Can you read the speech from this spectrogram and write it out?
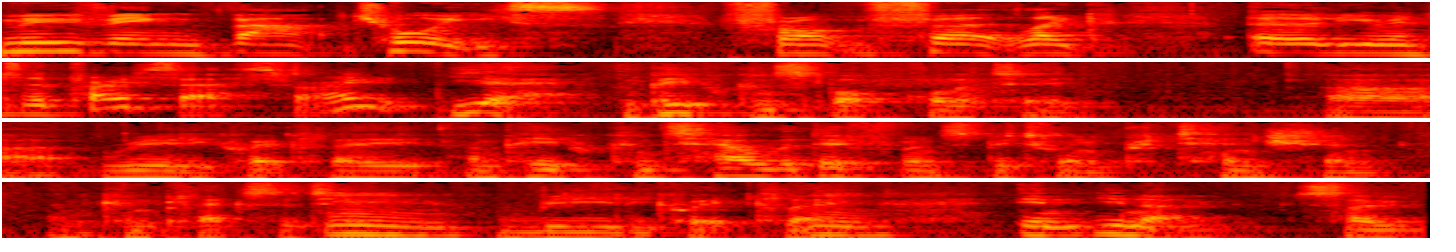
moving that choice from for like earlier into the process, right? Yeah, and people can spot quality uh, really quickly, and people can tell the difference between pretension and complexity really quickly. In you know, so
